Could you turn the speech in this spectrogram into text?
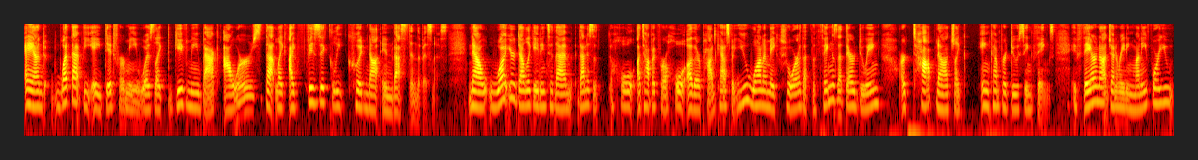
and what that VA did for me was like give me back hours that like I physically could not invest in the business. Now, what you're delegating to them, that is a whole a topic for a whole other podcast, but you want to make sure that the things that they're doing are top notch like income producing things. If they are not generating money for you,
